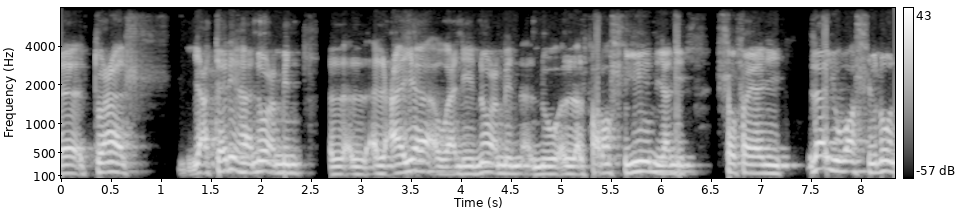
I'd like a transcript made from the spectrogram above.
آه، تعاش يعتريها نوع من العياء أو يعني نوع من الفرنسيين يعني سوف يعني لا يواصلون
